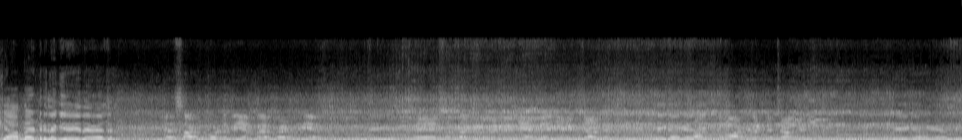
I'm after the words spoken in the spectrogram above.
क्या बैटरी लगी हुई ये ठीक हो गया जी। ठीक हो गया जी।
